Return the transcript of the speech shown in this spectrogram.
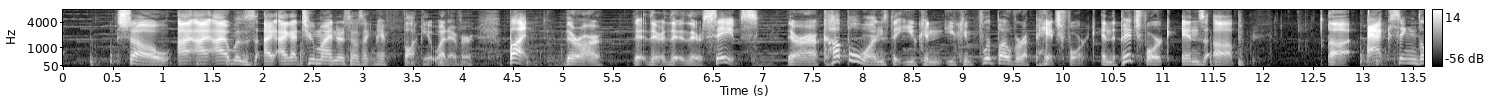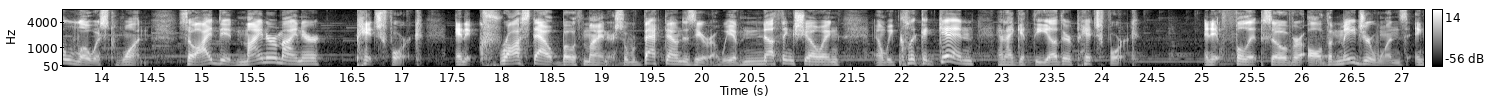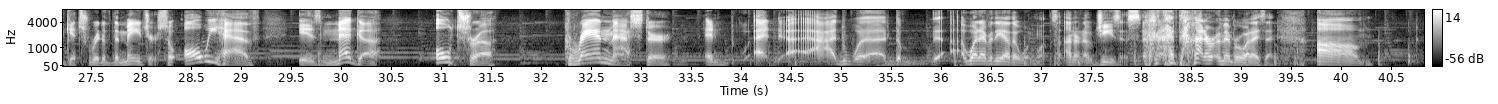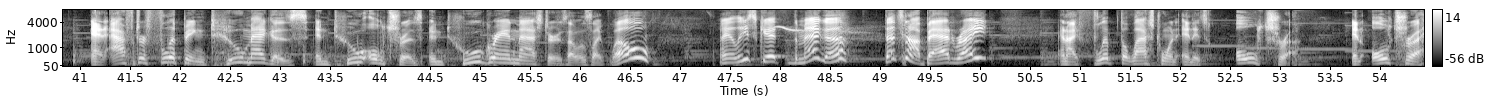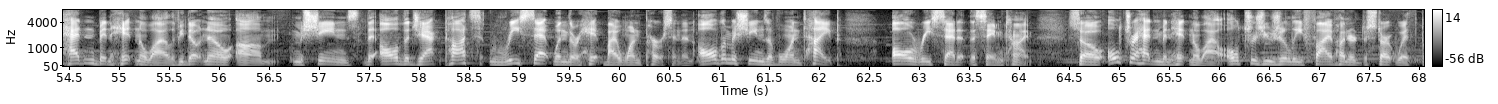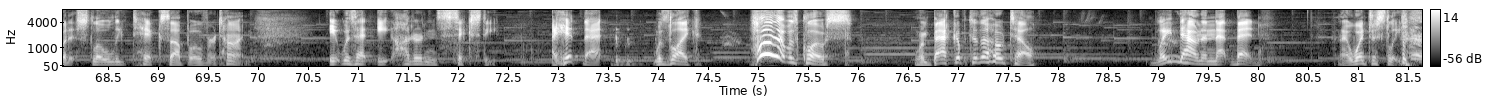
so I, I, I was I, I, got two minors. I was like, man, fuck it, whatever. But there are there there, there saves. There are a couple ones that you can you can flip over a pitchfork, and the pitchfork ends up uh, axing the lowest one. So I did minor minor pitchfork and it crossed out both minors. So we're back down to zero. We have nothing showing, and we click again, and I get the other pitchfork. And it flips over all the major ones and gets rid of the major. So all we have is Mega, Ultra, Grandmaster, and uh, uh, uh, whatever the other one was. I don't know. Jesus. I don't remember what I said. Um, and after flipping two megas and two ultras and two grandmasters, I was like, well, I at least get the mega. That's not bad, right? And I flipped the last one and it's ultra. And ultra hadn't been hit in a while. If you don't know, um, machines, the, all the jackpots reset when they're hit by one person. And all the machines of one type all reset at the same time. So Ultra hadn't been hit in a while. Ultra's usually 500 to start with, but it slowly ticks up over time. It was at 860. I hit that, was like, oh, that was close. Went back up to the hotel, laid down in that bed, and I went to sleep.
